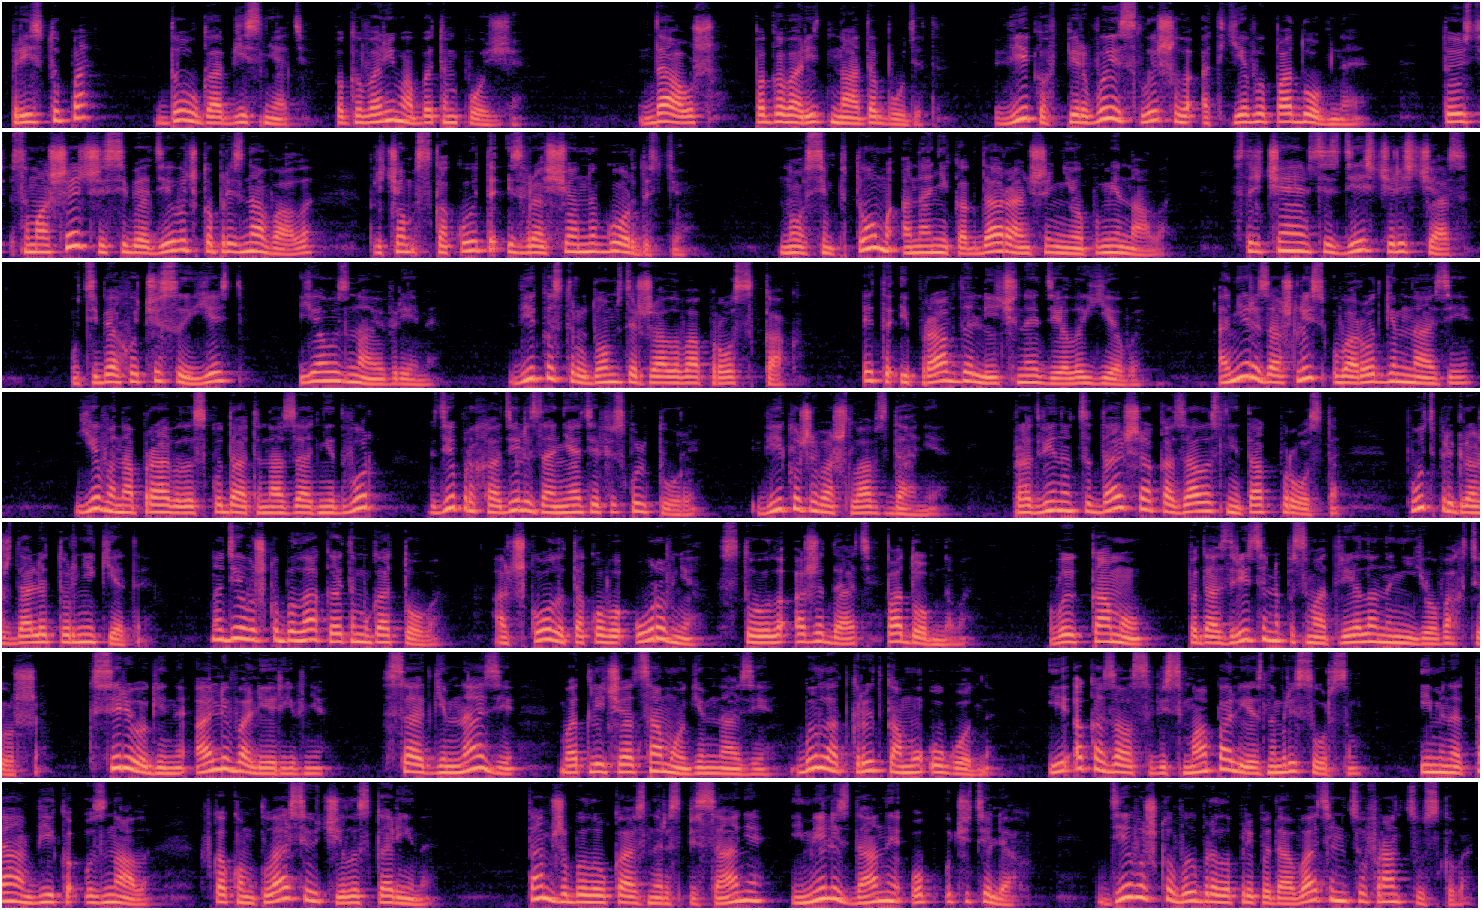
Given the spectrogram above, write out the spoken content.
«Приступа?» Долго объяснять, поговорим об этом позже. Да уж, поговорить надо будет. Вика впервые слышала от Евы подобное. То есть сумасшедшей себя девочка признавала, причем с какой-то извращенной гордостью. Но симптомы она никогда раньше не упоминала. «Встречаемся здесь через час. У тебя хоть часы есть? Я узнаю время». Вика с трудом сдержала вопрос «как?». Это и правда личное дело Евы. Они разошлись у ворот гимназии, Ева направилась куда-то на задний двор, где проходили занятия физкультуры. Вика же вошла в здание. Продвинуться дальше оказалось не так просто. Путь преграждали турникеты. Но девушка была к этому готова. От школы такого уровня стоило ожидать подобного. «Вы к кому?» – подозрительно посмотрела на нее вахтерша. «К Серегиной Алле Валерьевне». Сайт гимназии, в отличие от самой гимназии, был открыт кому угодно и оказался весьма полезным ресурсом. Именно там Вика узнала, в каком классе училась Карина. Там же было указано расписание, имелись данные об учителях. Девушка выбрала преподавательницу французского.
